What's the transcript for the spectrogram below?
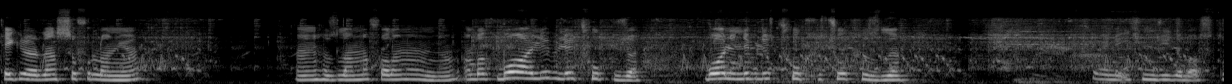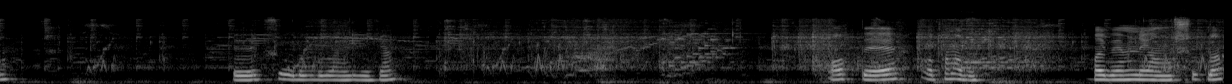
Tekrardan sıfırlanıyor. Yani hızlanma falan olmuyor. Ama bak bu hali bile çok güzel. Bu halinde bile çok çok hızlı. Şöyle ikinciyi de bastım. Evet şöyle buradan gideceğim. Ah be atamadım. Ay benim de yanlışlıkla.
